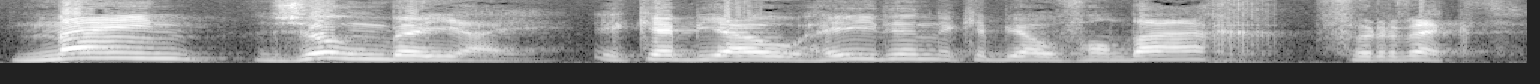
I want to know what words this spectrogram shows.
Mijn zoon ben jij. Ik heb jou heden, ik heb jou vandaag verwekt.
